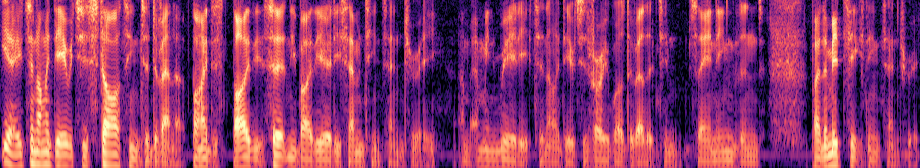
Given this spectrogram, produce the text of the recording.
You know, it's an idea which is starting to develop by this, by the, certainly by the early 17th century. I mean, really, it's an idea which is very well developed in, say, in England by the mid 16th century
